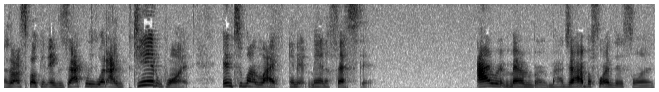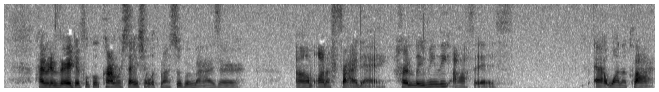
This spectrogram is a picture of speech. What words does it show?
as I've spoken exactly what I did want into my life, and it manifested. I remember my job before this one having a very difficult conversation with my supervisor um, on a Friday. Her leaving the office at one o'clock,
